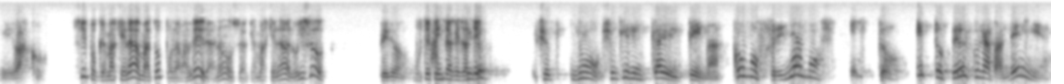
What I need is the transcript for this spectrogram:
eh, Vasco. Sí, porque más que nada mató por la bandera, ¿no? O sea, que más que nada lo hizo. Pero. ¿Usted piensa que ya yo, No, yo quiero encarar el tema. ¿Cómo frenamos esto? Esto es peor que una pandemia.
